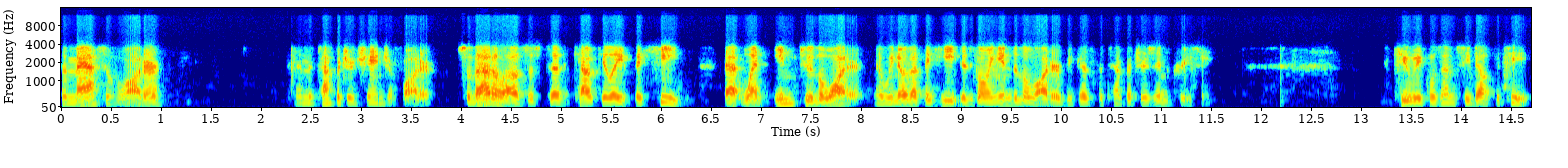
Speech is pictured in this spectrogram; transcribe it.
the mass of water, and the temperature change of water. So that allows us to calculate the heat that went into the water. And we know that the heat is going into the water because the temperature is increasing. Q equals MC delta T.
